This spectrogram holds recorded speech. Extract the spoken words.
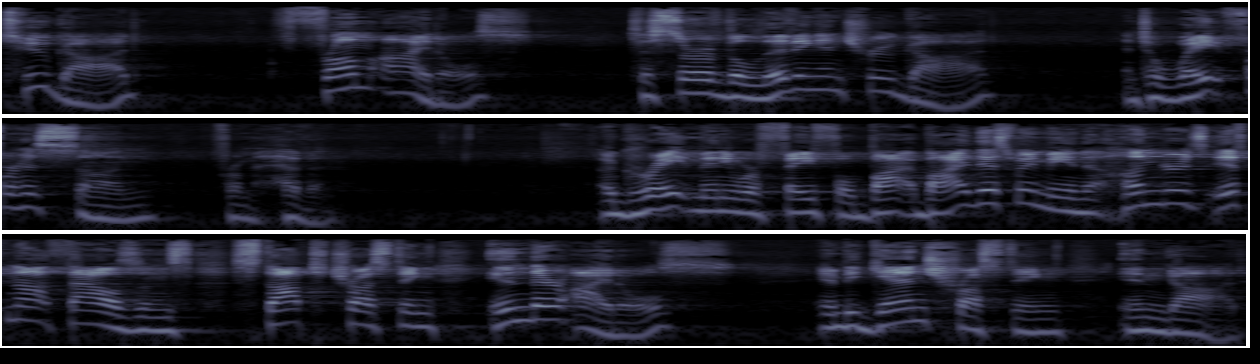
to God from idols to serve the living and true God, and to wait for his Son from heaven. A great many were faithful. By, by this we mean that hundreds, if not thousands, stopped trusting in their idols and began trusting in God.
